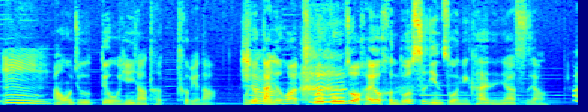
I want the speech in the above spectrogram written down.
嗯，然后我就对我影响特特别大。我就感觉的话，除了工作，还有很多事情做。你看人家思想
